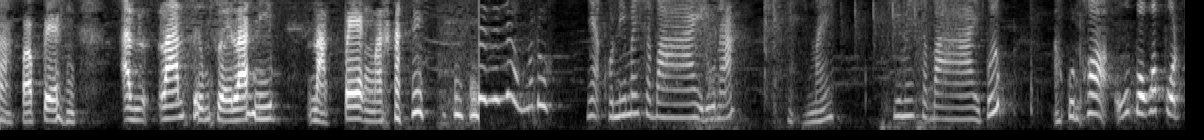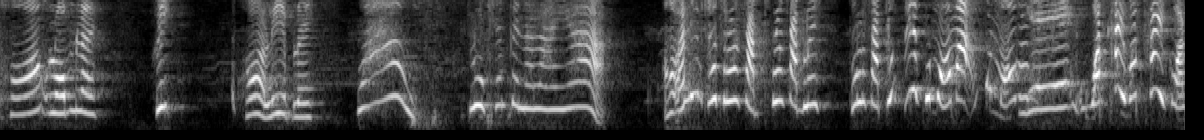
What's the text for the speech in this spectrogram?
นักปลาแป้ง อันร้านเสริมสวยร้านนี้หนักแป้งนะคะเร็วๆมาดู เนี่ย คนนี้ไม่สบายดูนะ เห็นไหมพี่ไม่สบายปุ๊บอะคุณพ่อโอ้บอกว่าปวดท้องล้มเลยเฮ้ยพ่อรีบเลย ว้าว ลูกฉันเป็นอะไรอะ่ะอ๋ออันนี้โทรโทรศัพท์โทรศัพท์เลยโทรศัพท์เรียกคุณหมอมาคุณหมอมาเย้วัดไข้วัดไข้ก่อน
